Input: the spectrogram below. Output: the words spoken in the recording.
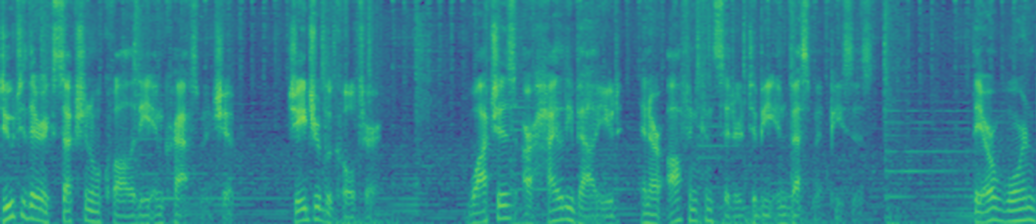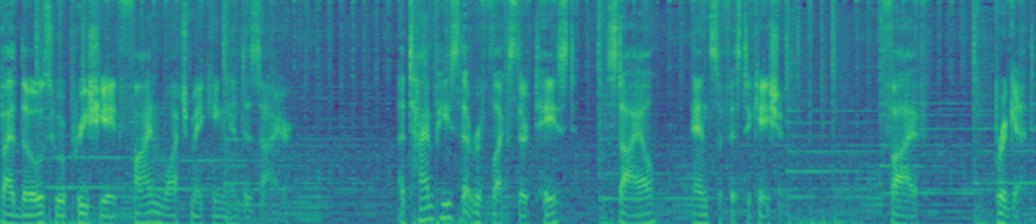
Due to their exceptional quality and craftsmanship, Jaeger-LeCoultre watches are highly valued and are often considered to be investment pieces. They are worn by those who appreciate fine watchmaking and desire. A timepiece that reflects their taste, style, and sophistication. 5. Breguet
